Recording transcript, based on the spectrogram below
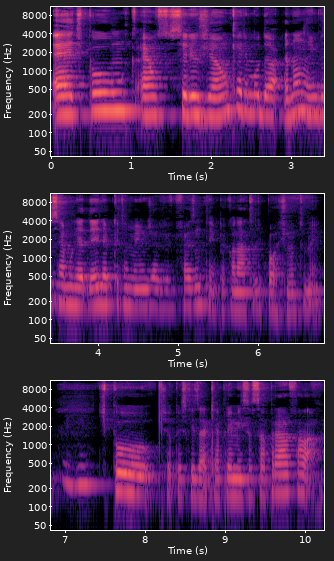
é? Tipo um, é um cirurgião que ele muda. Eu não lembro se é a mulher dele, é porque também eu já vi faz um tempo. É com a Natalie Portman também. Uhum. Tipo, deixa eu pesquisar aqui a premissa só pra falar.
